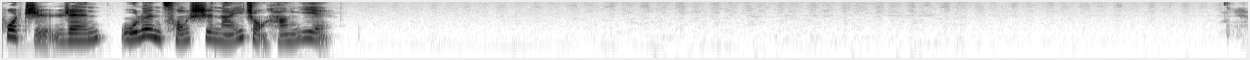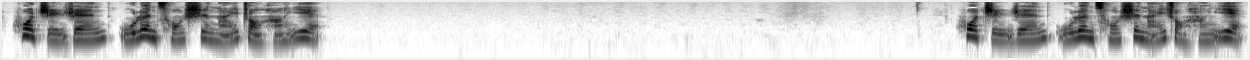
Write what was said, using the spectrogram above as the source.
或指人无论从事哪一种行业，或指人无论从事哪一种行业，或指人无论从事哪一种行业。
